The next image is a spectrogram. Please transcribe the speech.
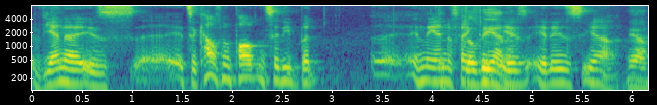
Vienna is uh, it's a cosmopolitan city, but uh, in the end It's effect, it is it is yeah. Yeah.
